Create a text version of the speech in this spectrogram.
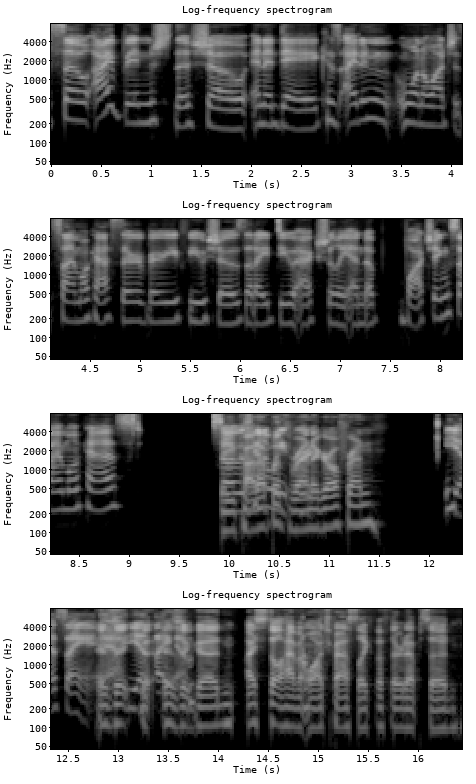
So I binged the show in a day because I didn't want to watch it simulcast. There are very few shows that I do actually end up watching simulcast. So Are you caught up with for- Rent a Girlfriend? Yes, I am. Is it yes, is am. it good? I still haven't watched past like the third episode.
